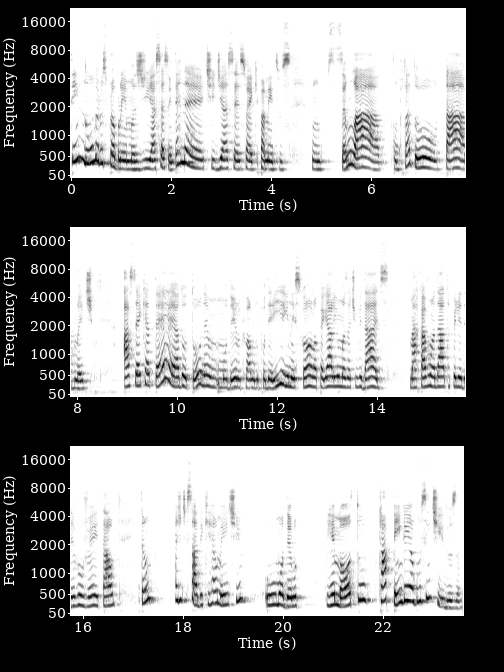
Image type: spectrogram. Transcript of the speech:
tem inúmeros problemas de acesso à internet, de acesso a equipamentos com celular, computador, tablet. A SEC até adotou né, um modelo que o aluno poderia ir na escola, pegar ali umas atividades, marcava uma data para ele devolver e tal. Então, a gente sabe que realmente o modelo remoto capenga em alguns sentidos, né?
